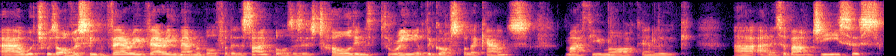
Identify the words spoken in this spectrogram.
uh, which was obviously very, very memorable for the disciples as it's told in three of the gospel accounts Matthew, Mark, and Luke uh, and it's about Jesus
